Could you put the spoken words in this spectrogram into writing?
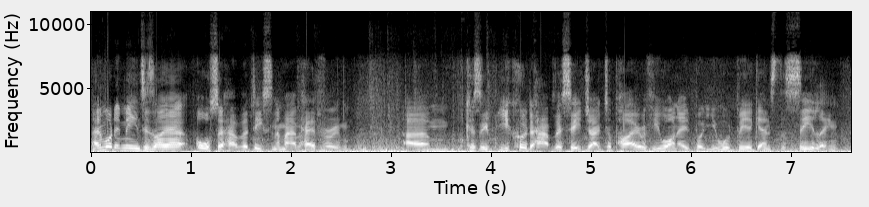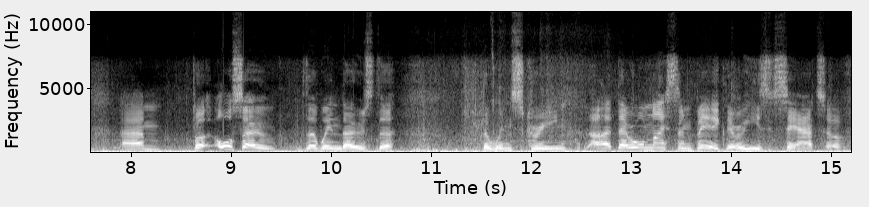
and what it means is I uh, also have a decent amount of headroom because um, you could have the seat jacked up higher if you wanted, but you would be against the ceiling. Um, but also the windows, the the windscreen, uh, they're all nice and big. They're easy to see out of,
